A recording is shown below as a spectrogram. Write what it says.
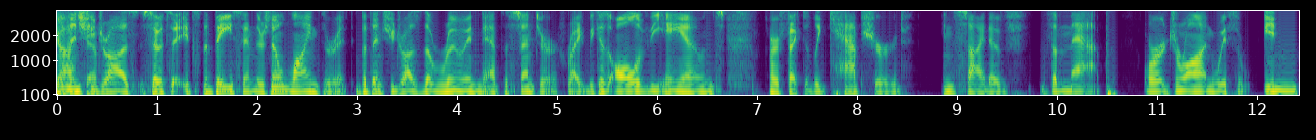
and then she draws. So it's it's the basin. There's no line through it, but then she draws the ruin at the center, right? Because all of the aeons are effectively captured inside of the map or drawn with in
